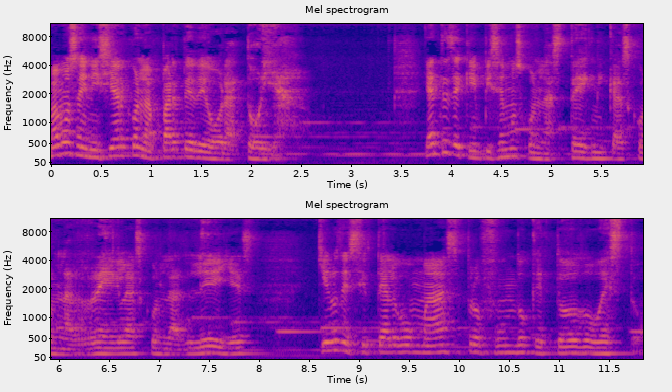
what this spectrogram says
Vamos a iniciar con la parte de oratoria. Y antes de que empecemos con las técnicas, con las reglas, con las leyes, quiero decirte algo más profundo que todo esto.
